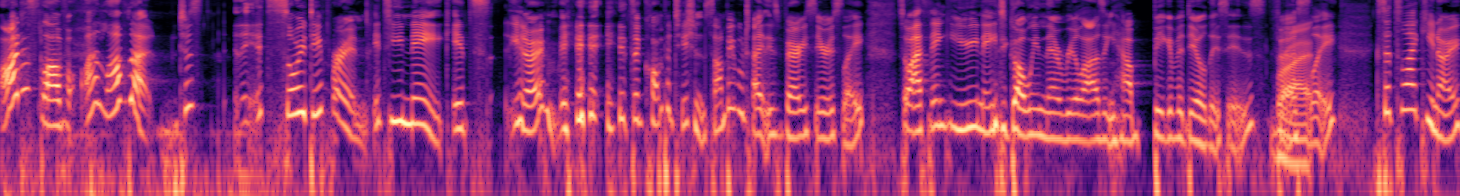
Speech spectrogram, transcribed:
I just love, I love that. Just, it's so different. It's unique. It's, you know, it's a competition. Some people take this very seriously. So I think you need to go in there realizing how big of a deal this is, firstly. Because it's like, you know,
